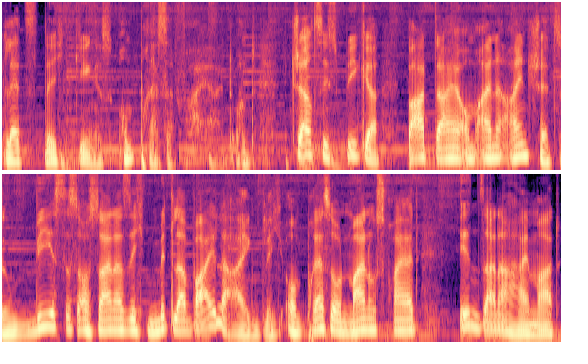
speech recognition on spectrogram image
letztlich ging es um Pressefreiheit. Und Chelsea Speaker bat daher um eine Einschätzung. Wie ist es aus seiner Sicht mittlerweile eigentlich um Presse- und Meinungsfreiheit in seiner Heimat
